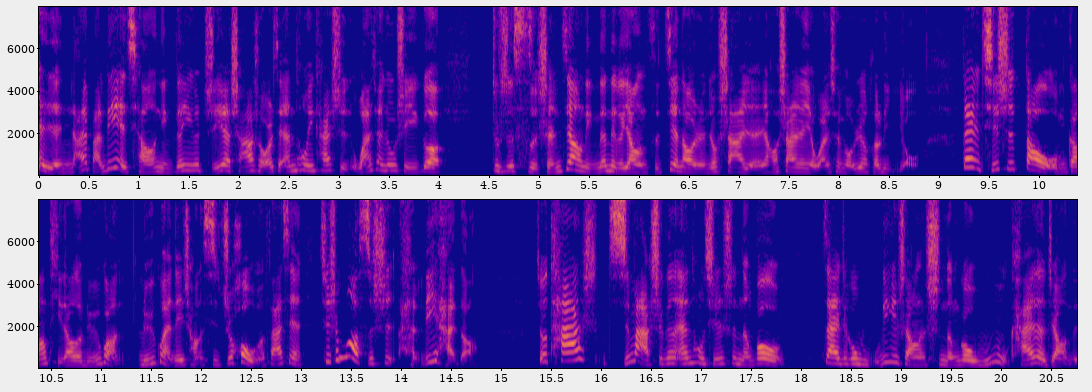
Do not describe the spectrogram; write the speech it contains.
猎人，你拿一把猎枪，你跟一个职业杀手，而且安通一开始完全就是一个就是死神降临的那个样子，见到人就杀人，然后杀人也完全没有任何理由。但是其实到我们刚刚提到的旅馆旅馆那场戏之后，我们发现其实 Moss 是很厉害的，就他是起码是跟 Anton 其实是能够在这个武力上是能够五五开的这样的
